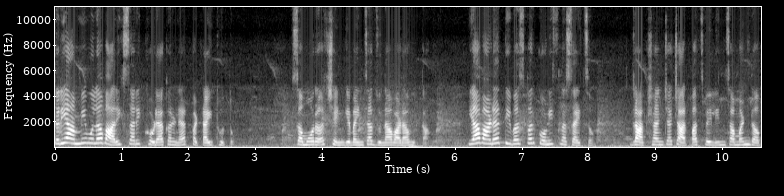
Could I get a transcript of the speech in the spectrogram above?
तरी आम्ही मुलं बारीक सारीक खोड्या करण्यात पटाईत होतो. समोरच शेंगेबाईंचा जुना वाडा होता. या वाड्यात दिवसभर कोणीच नसायचं. द्राक्षांच्या चार पाच वेलींचा मंडप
